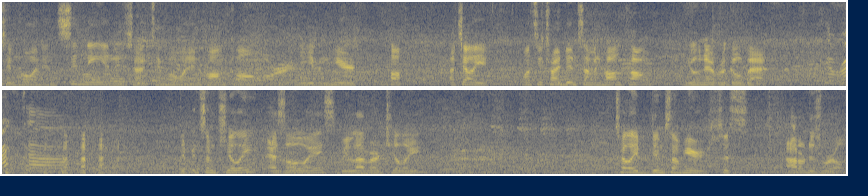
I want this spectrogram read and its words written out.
Tim Ho Wan in Sydney and then you tried Tim Ho Wan in Hong Kong or even here, huh, I tell you, once you try dim sum in Hong Kong, you'll never go back. Correcto. Dip in some chili, as always. We love our chili. Chili dim sum here is just out of this world.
